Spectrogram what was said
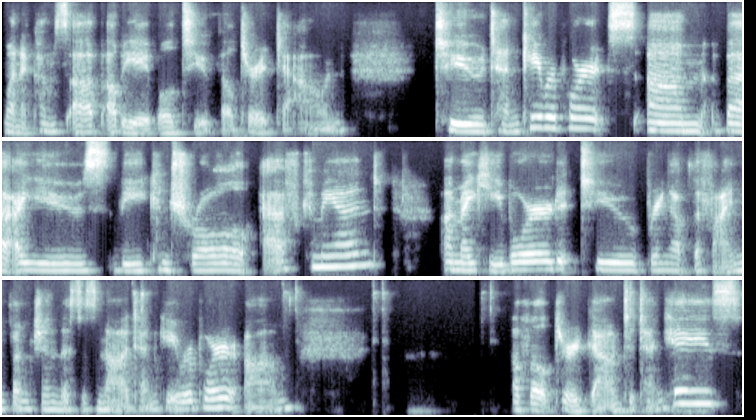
when it comes up, I'll be able to filter it down to 10K reports, um, but I use the control F command on my keyboard to bring up the find function. This is not a 10K report. Um, I'll filter down to 10Ks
